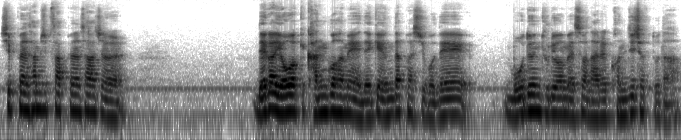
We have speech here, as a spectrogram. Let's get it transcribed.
10편 34편 4절 내가 여호와께 간구함에 내게 응답하시고 내 모든 두려움에서 나를 건지셨도다.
